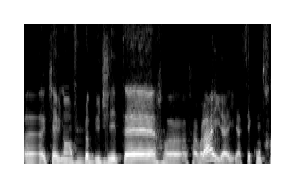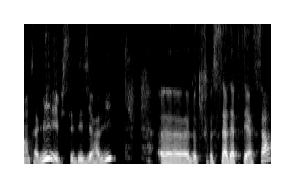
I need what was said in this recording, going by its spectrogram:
euh, qui a une enveloppe budgétaire, enfin voilà, il a, il a, ses contraintes à lui et puis ses désirs à lui. donc il faut s'adapter à ça.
